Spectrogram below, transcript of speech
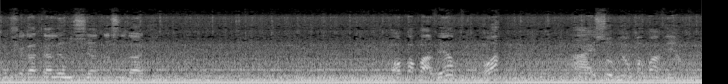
Vou chegar até ali no centro da cidade. Ó o papavento, ó. Ai, subiu o papavento.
